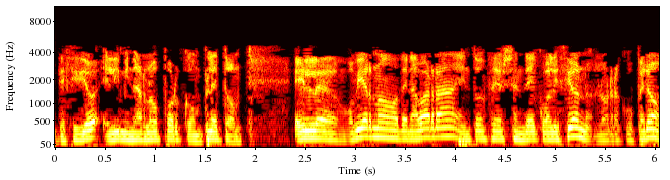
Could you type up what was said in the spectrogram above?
decidió eliminarlo por completo. El eh, gobierno de Navarra, entonces de coalición, lo recuperó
